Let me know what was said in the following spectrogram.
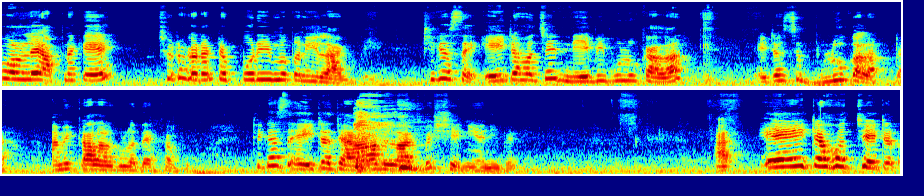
পরলে আপনাকে ছোটখাটো একটা পরীর মতনই লাগবে। ঠিক আছে? এইটা হচ্ছে নেভি ব্লু কালার এটা হচ্ছে ব্লু কালারটা আমি কালারগুলো দেখাবো। ঠিক আছে? এইটা যার লাগবে সে নিয়ে নেবেন। আর এইটা হচ্ছে এটার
